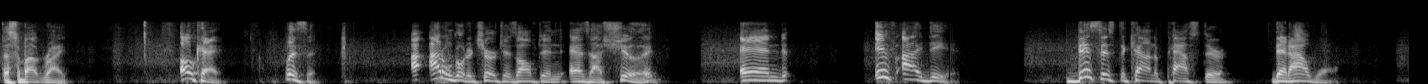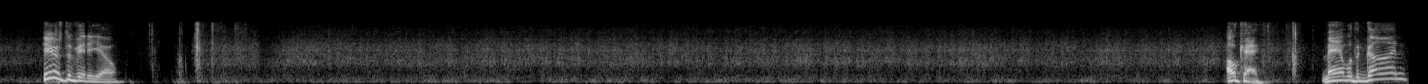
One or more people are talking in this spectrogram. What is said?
that's about right. Okay, listen, I don't go to church as often as I should. And if I did, this is the kind of pastor that I want. Here's the video. Okay, man with a gun,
